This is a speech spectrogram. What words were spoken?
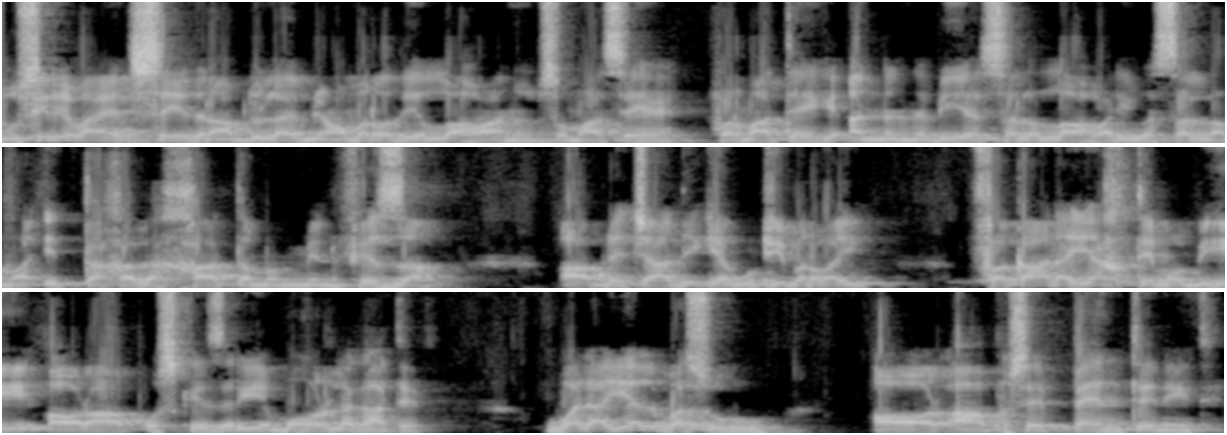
دوسری روایت سیدنا عبداللہ ابن عمر رضی اللہ عنہ سے ہے۔ فرماتے ہیں کہ ان نبی صلی اللہ علیہ وسلم اتخذ خاتم من فضہ۔ آپ نے چاندی کی انگوٹھی بنوائی۔ فقانہ یختم و بھی اور آپ اس کے ذریعے مہر لگاتے۔ ولا یل اور آپ اسے پہنتے نہیں تھے۔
